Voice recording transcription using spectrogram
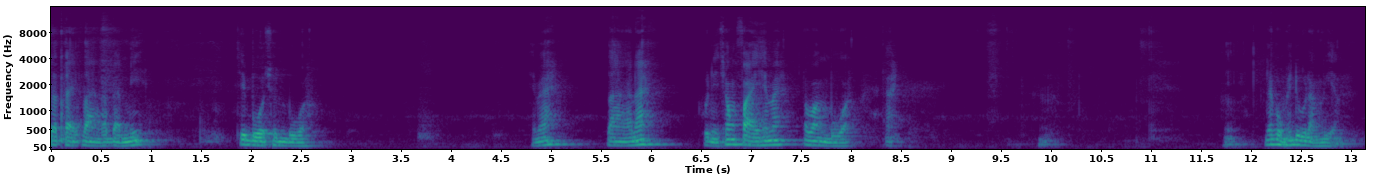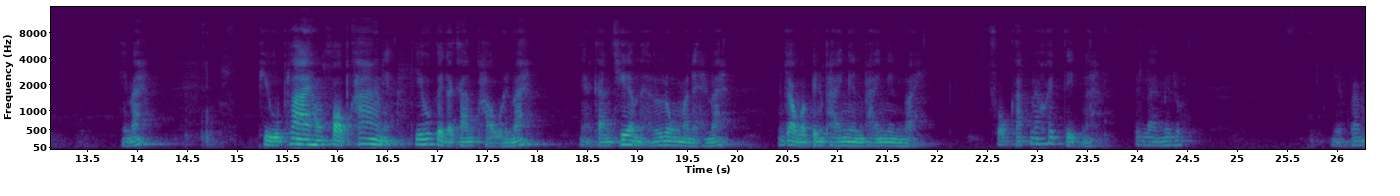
จะแตกต่างกับแบบนี้ ที่บัวชนบัว เห็นไหมต่างกันนะ คุณเห็นช่องไฟใช่ไหมระว่างบัว อะนี่ แล้วผมให้ดูหลังเหรียญเห็นไหมผิวพลายของขอบข้างเนี่ย ที่เขาเกิดจากการเผาเห็นไหมเนี่ยการเชื่อมเนี่ยแล้วลงมาเนี่ยเห็นไหมมันจะออกมาเป็นพายเงินพายเงินหน่อย โฟกัสไม่ค่อยติดนะ เป็นไรไม่รู้ เดี๋ยวแป๊บ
